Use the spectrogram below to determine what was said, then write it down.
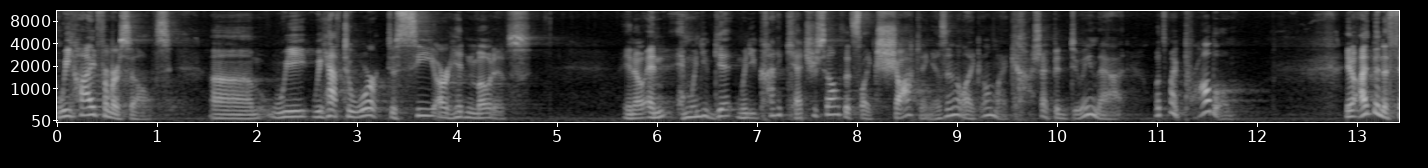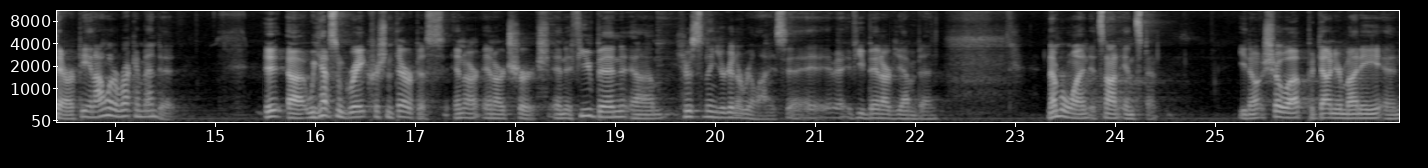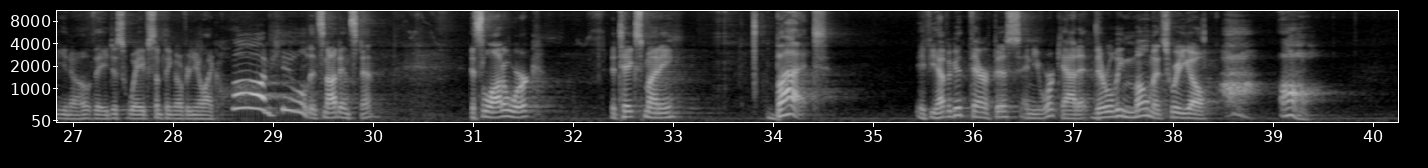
we hide from ourselves. Um, we, we have to work to see our hidden motives. You know, and, and when you get when you kind of catch yourself, it's like shocking, isn't it? Like, oh my gosh, I've been doing that. What's my problem? You know, I've been to therapy and I want to recommend it. it uh, we have some great Christian therapists in our in our church, and if you've been, um, here's something you're going to realize uh, if you've been or if you haven't been. Number one, it's not instant. You don't show up, put down your money, and you know they just wave something over, and you're like, oh, I'm healed. It's not instant, it's a lot of work, it takes money. But if you have a good therapist and you work at it, there will be moments where you go, oh,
